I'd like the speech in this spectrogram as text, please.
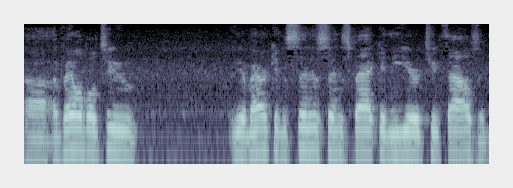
uh, available to the American citizens back in the year 2000.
